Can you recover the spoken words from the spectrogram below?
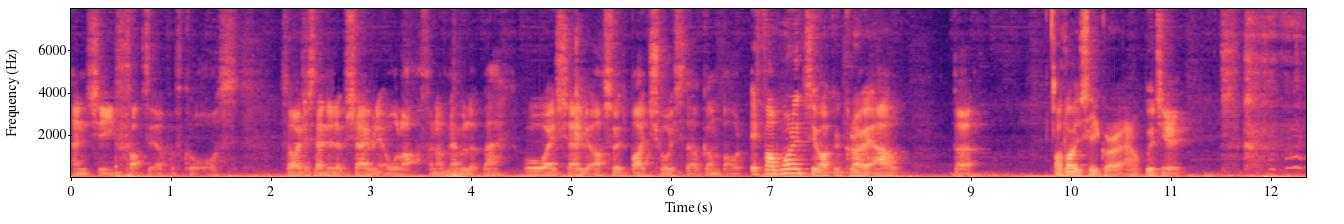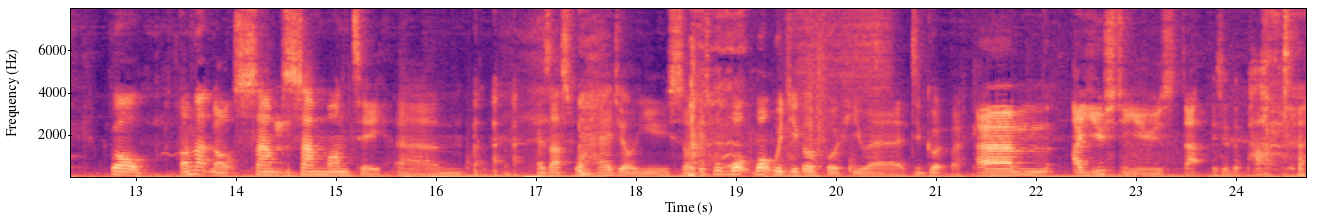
and she fucked it up, of course. So I just ended up shaving it all off, and I've never looked back. Always shave it off, so it's by choice that I've gone bald. If I wanted to, I could grow it out, but I'd like to see you grow it out. would you? Well, on that note, Sam Sam Monty um, has asked what hair gel you use. So I guess what what, what would you go for if you uh, did go it back? Um, I used to use that. Is it the powder?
